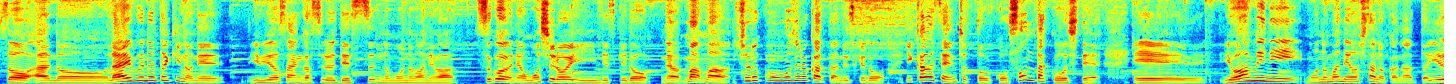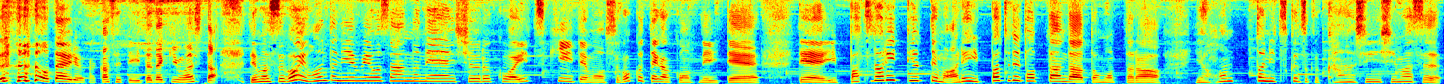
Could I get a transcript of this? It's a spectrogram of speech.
そうあのーライブの時のね指輪さんがするデッスンのモノマネはすごいね面白いんですけどまあまあ収録も面白かったんですけどいかんせんちょっとこう忖度をして、えー弱めにモノマネをしたのかなという お便りを書かせていただきました。でもすごい本当に指輪さんのね収録はいつ聞いてもすごく手が込んでいてで一発撮りって言ってもあれ一発で撮ったんだと思ったらいや本当につくづく感心します。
